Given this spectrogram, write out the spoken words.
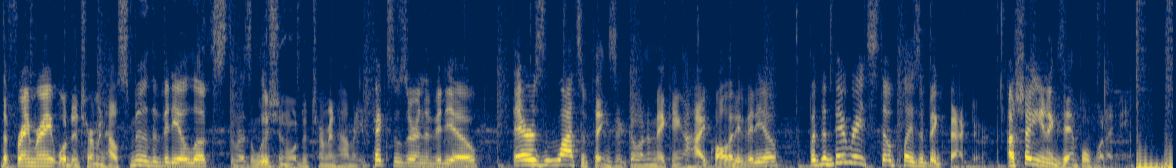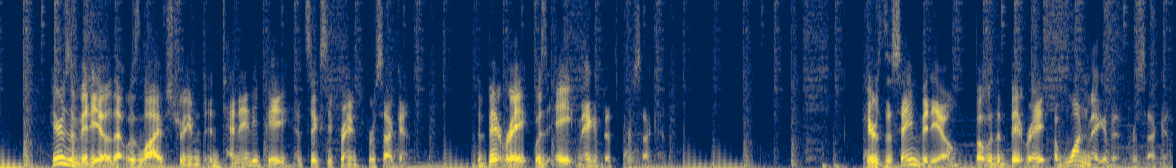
The frame rate will determine how smooth the video looks, the resolution will determine how many pixels are in the video. There's lots of things that go into making a high quality video, but the bitrate still plays a big factor. I'll show you an example of what I mean. Here's a video that was live streamed in 1080p at 60 frames per second. The bitrate was 8 megabits per second. Here's the same video, but with a bitrate of 1 megabit per second.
